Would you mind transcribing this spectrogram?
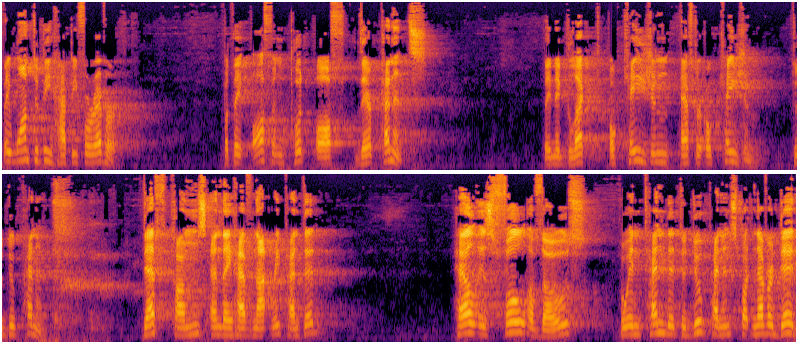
They want to be happy forever. But they often put off their penance. They neglect occasion after occasion to do penance. Death comes and they have not repented Hell is full of those who intended to do penance but never did.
